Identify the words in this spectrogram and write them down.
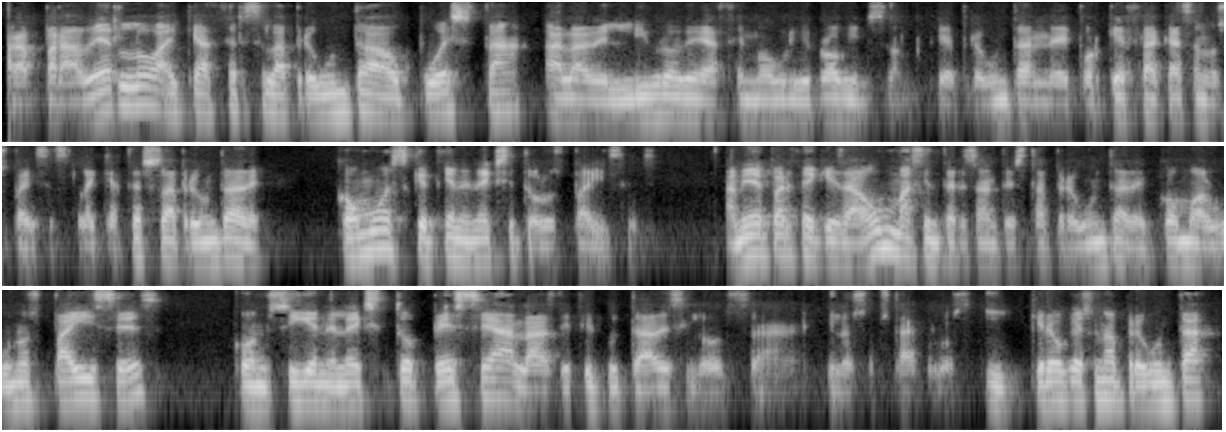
Para, para verlo hay que hacerse la pregunta opuesta a la del libro de Asimov y Robinson, que preguntan de por qué fracasan los países. Hay que hacerse la pregunta de cómo es que tienen éxito los países. A mí me parece que es aún más interesante esta pregunta de cómo algunos países consiguen el éxito pese a las dificultades y los, ah, y los obstáculos. Y creo que es una pregunta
